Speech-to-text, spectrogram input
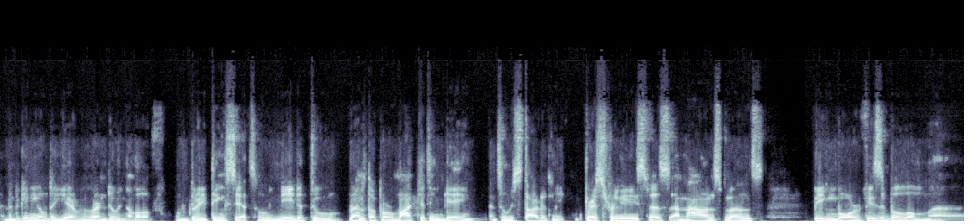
at the beginning of the year we weren't doing a lot of great things yet, so we needed to ramp up our marketing game, and so we started making press releases, announcements, being more visible on uh,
